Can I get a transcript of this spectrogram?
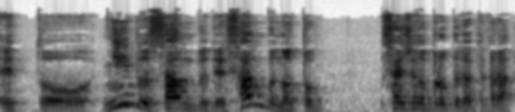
う、えっと、2部3部で3部のと最初のブロックだったから、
